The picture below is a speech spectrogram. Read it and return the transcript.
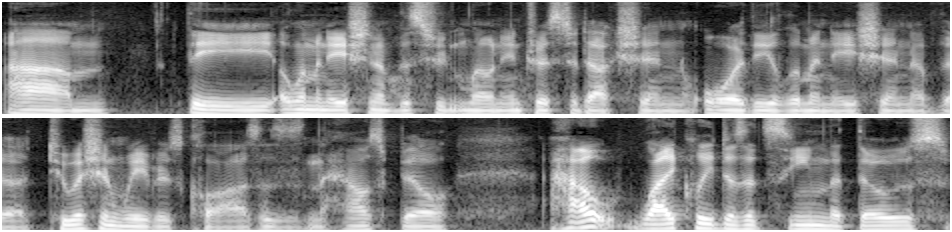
um, the elimination of the student loan interest deduction or the elimination of the tuition waivers clause, as is in the House bill. How likely does it seem that those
